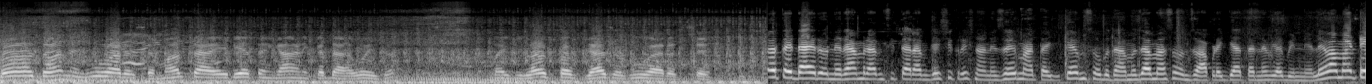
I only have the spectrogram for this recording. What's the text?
બધા ને ગુવાર છે. મરતા એ બે ત્રણ ગાણી કદાચ હોય છે. ડાયરો ને રામ રામ સીતારામ, જય શ્રી કૃષ્ણ જય માતાજી. કેમ છો બધા? મજામાં છો? જો આપણે ગયા હતા નવ્યાબેન ને લેવા માટે.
